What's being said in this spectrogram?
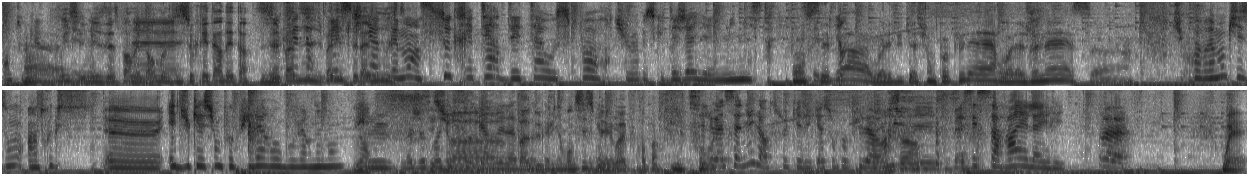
en tout cas. Ah, Oui, c'est une ministre des Sports, mais non, moi je dis secrétaire d'État. J'ai pas dit, j'ai pas mais dit est-ce c'est qu'il la y a ministre. vraiment un secrétaire d'État au sport, tu vois? Parce que déjà, il y a une ministre. on sait bien. pas, ou à l'éducation populaire, ou à la jeunesse. Tu crois vraiment qu'ils ont un truc euh, éducation populaire au gouvernement Non. Je- moi, je crois qu'il faut garder la Pas depuis Colline, 36, faut mais ouais, pourquoi pas. C'est le SNU, leur truc éducation populaire. hein. C'est ça, hein. Bah, Sarah El Haïry. Voilà. Ouais,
